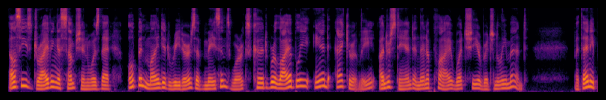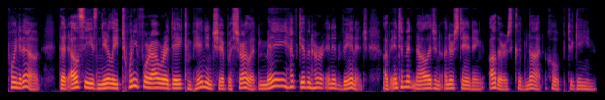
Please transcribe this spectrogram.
Elsie's driving assumption was that open minded readers of Mason's works could reliably and accurately understand and then apply what she originally meant. But then he pointed out that Elsie's nearly 24 hour a day companionship with Charlotte may have given her an advantage of intimate knowledge and understanding others could not hope to gain.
